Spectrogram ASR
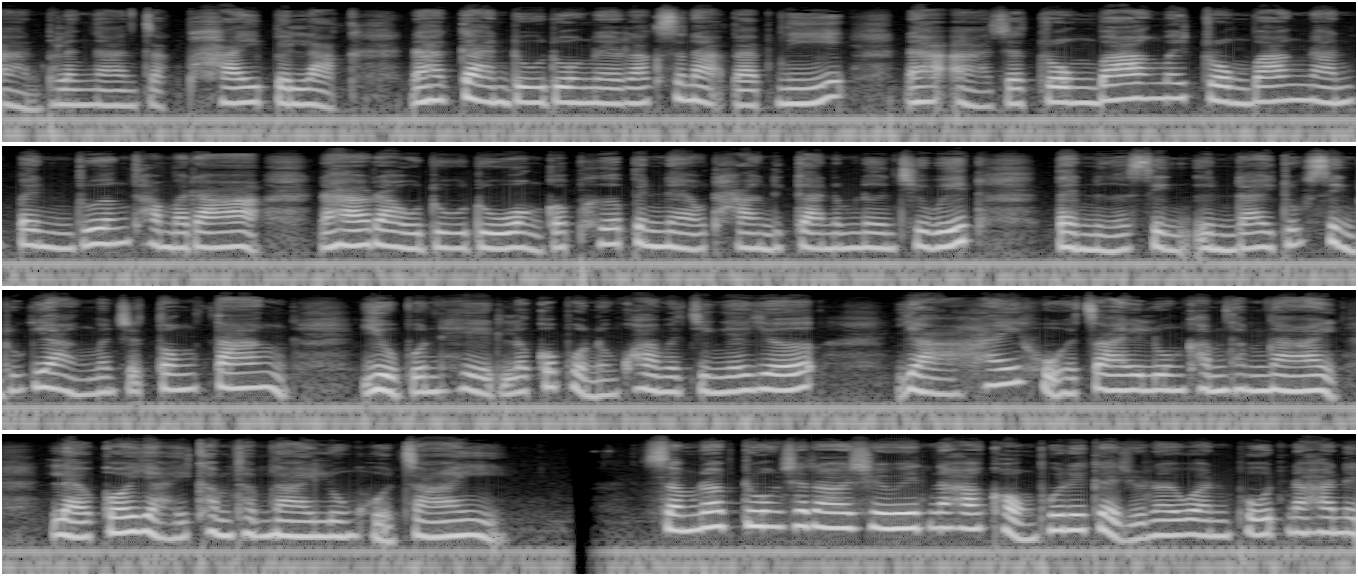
อ่านพลังงานจากไพ่เป็นหลักนะคะการดูดวงในลักษณะแบบนี้นะคะอาจจะตรงบ้างไม่ตรงบ้างนั้นเป็นเรื่องธรรมดานะคะเราดูดวงก็เพื่อเป็นแนวทางในการดำเนินชีวิตแต่เหนือสิ่งอื่นใดทุกสิ่งทุกอย่างมันจะต้องตั้ง อยู่บนเหตุแล้วก็ผลของความเป็นจริงเยอะๆ อย่าให้หัวใจลวงคำทำนาย แล้วก็อย่าให้คำทำนายลวงหัวใจ สำหรับดวงชะตาชีวิตนะคะของผู้ที่เกิดอยู่ในวันพุธนะคะใน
